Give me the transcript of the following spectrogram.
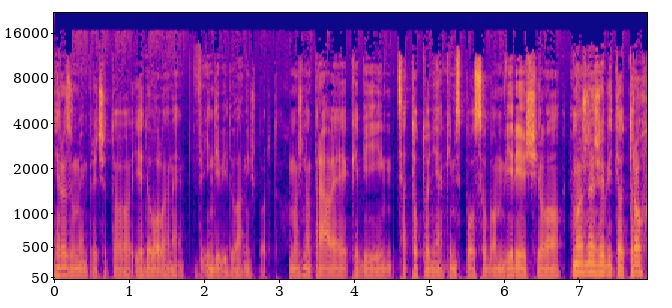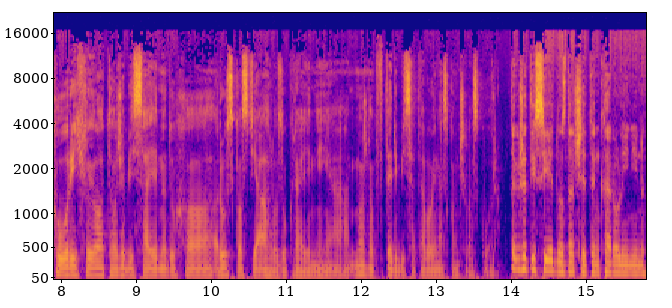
Nerozumiem, prečo to je dovolené v individuálnych športoch. Možno práve keby sa toto nejakým spôsobom vyriešilo, možno, že by to trochu urýchlilo to, že by sa jednoducho Rusko stiahlo z Ukrajiny a možno vtedy by sa tá vojna skončila skôr. Takže ty si jednoznačne ten Karolínin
